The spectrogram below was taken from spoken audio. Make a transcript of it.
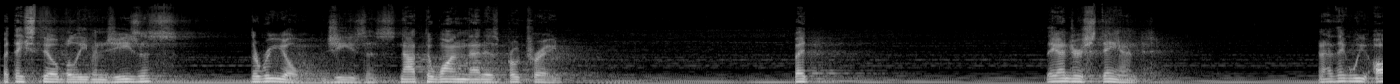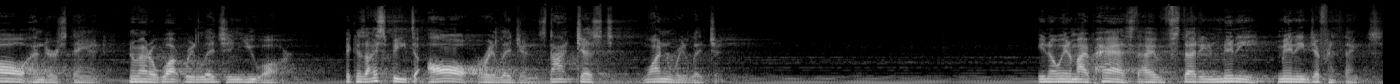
But they still believe in Jesus, the real Jesus, not the one that is portrayed. But they understand. And I think we all understand, no matter what religion you are because I speak to all religions, not just one religion. You know, in my past, I've studied many, many different things,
